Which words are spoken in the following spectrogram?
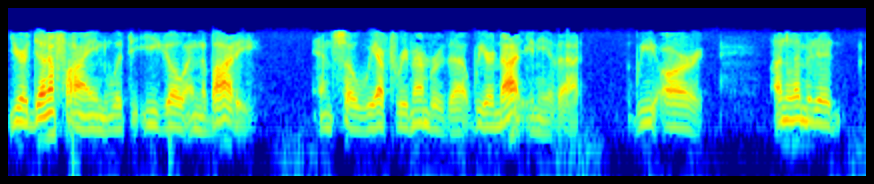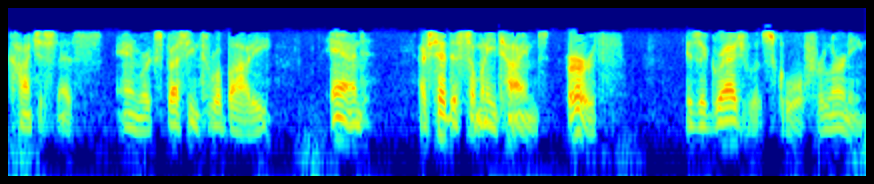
you're identifying with the ego and the body. And so we have to remember that we are not any of that. We are unlimited consciousness and we're expressing through a body. And I've said this so many times Earth is a graduate school for learning.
